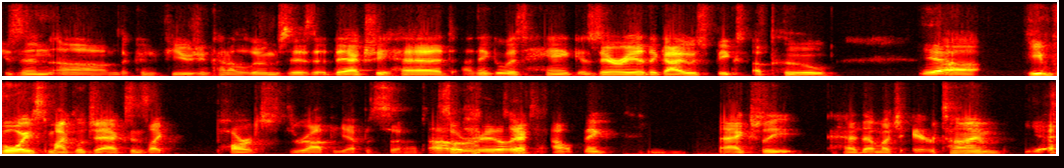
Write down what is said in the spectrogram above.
reason um, the confusion kind of looms is that they actually had, I think it was Hank Azaria, the guy who speaks Apu. Yeah. Uh, he voiced Michael Jackson's like parts throughout the episode. Oh, so really? Jackson, I don't think actually had that much airtime. yeah.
